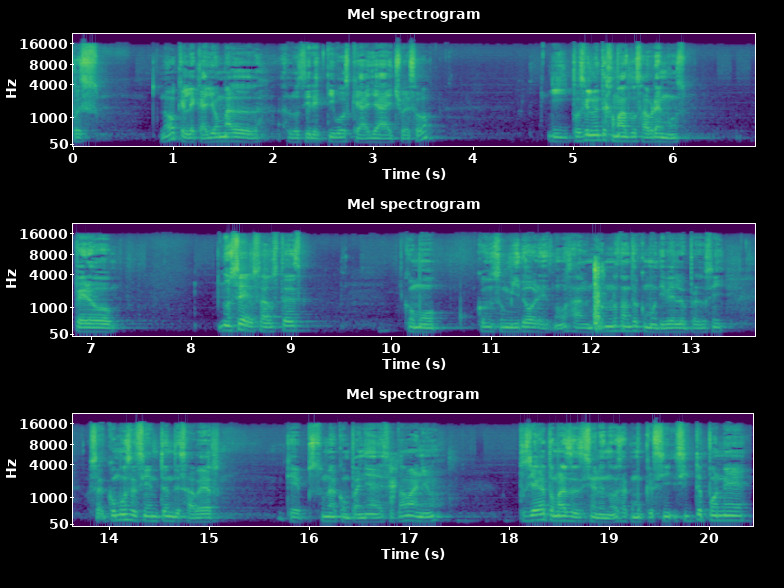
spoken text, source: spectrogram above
pues, ¿no? Que le cayó mal a los directivos que haya hecho eso. Y posiblemente jamás lo sabremos. Pero, no sé, o sea, ustedes como consumidores, ¿no? O sea, a lo mejor no tanto como developers, sí. O sea, ¿cómo se sienten de saber que pues, una compañía de ese tamaño pues llega a tomar esas decisiones, ¿no? O sea, como que sí, sí te pone...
